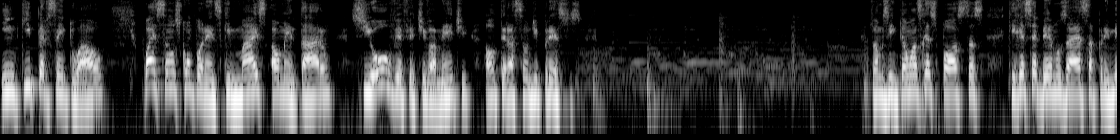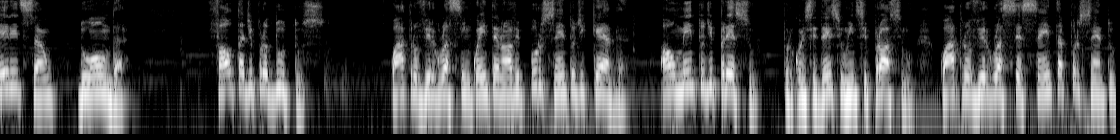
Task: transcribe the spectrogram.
em que percentual? Quais são os componentes que mais aumentaram? Se houve efetivamente alteração de preços? Vamos então às respostas que recebemos a essa primeira edição do Honda. Falta de produtos, 4,59% de queda. Aumento de preço, por coincidência, um índice próximo, 4,60%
